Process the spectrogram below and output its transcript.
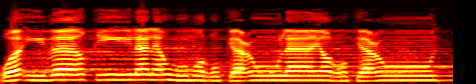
واذا قيل لهم اركعوا لا يركعون.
